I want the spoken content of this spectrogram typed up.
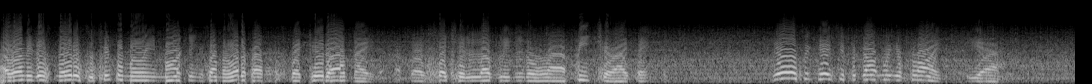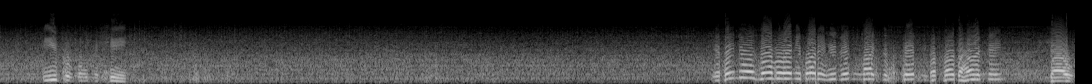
I've only just noticed the Supermarine markings on the rudder pedals. They're good, aren't they? Such a lovely little uh, feature, I think. Just in case you forgot where you're flying. Yeah. Beautiful machine. If there was ever anybody who didn't like the Spit and preferred the Hurricane? No.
